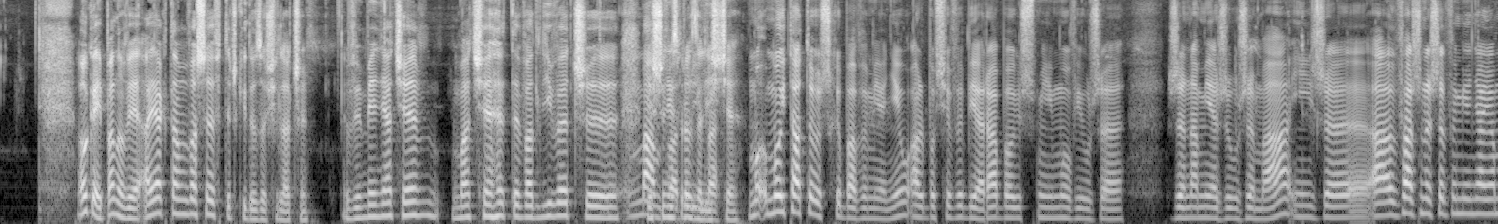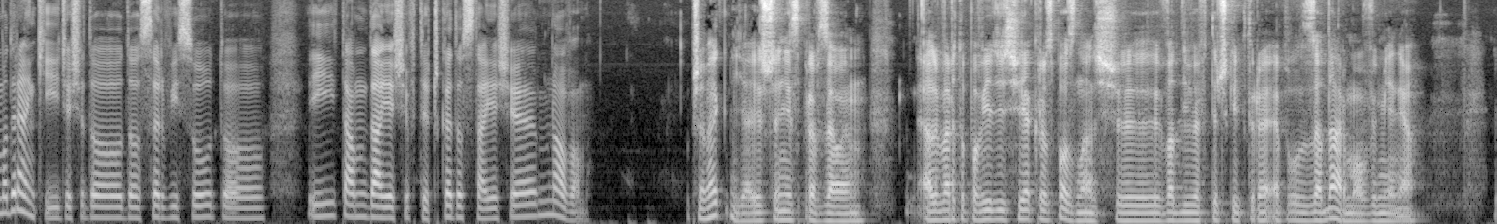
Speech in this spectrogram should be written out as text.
Okej, panowie, a jak tam wasze wtyczki do zasilaczy? Wymieniacie? Macie te wadliwe, czy Mam jeszcze nie wadliwe. sprawdzaliście? M- mój tato już chyba wymienił, albo się wybiera, bo już mi mówił, że, że namierzył, że ma i że... A ważne, że wymieniają od ręki. Idzie się do, do serwisu do, i tam daje się wtyczkę, dostaje się nową. Przemek? Ja jeszcze nie sprawdzałem, ale warto powiedzieć, jak rozpoznać y, wadliwe wtyczki, które Apple za darmo wymienia.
